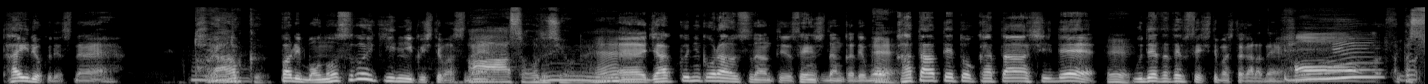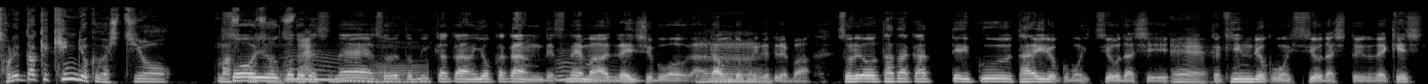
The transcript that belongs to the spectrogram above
体力ですね。体やっ力。ぱりものすごい筋肉してますね。ああ、そうですよね。えージャック・ニコラウスなんていう選手なんかでも、ええ片手と片足でええ。腕立て伏せしてましたからね。はあ。やっぱりそれだけ筋力が必要なスポそういうことですね。それと3日間、4日間ですね。うんまあ練習部をんラウンドも入れてれば、それを戦っていく体力も必要だし、ええ。筋力も必要だしというので、決し、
